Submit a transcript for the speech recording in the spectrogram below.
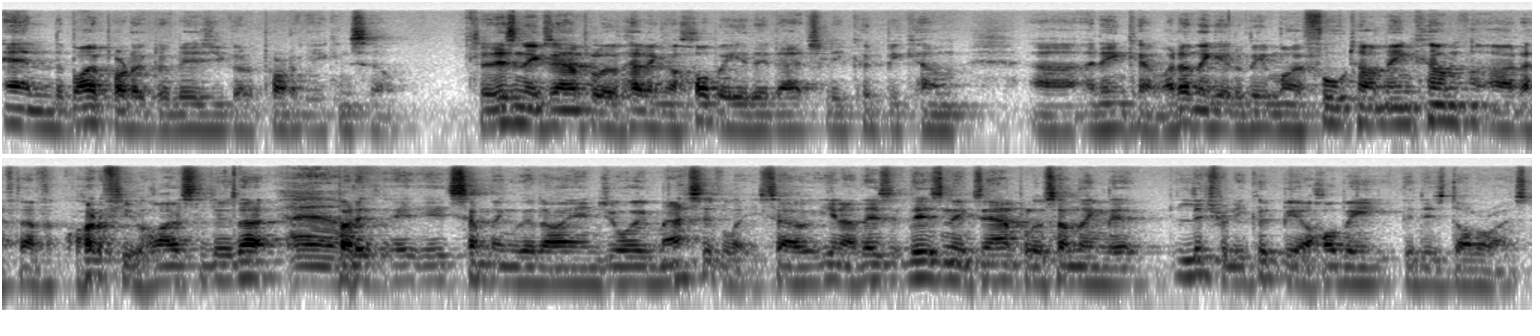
And the byproduct of it is you've got a product you can sell. So there's an example of having a hobby that actually could become uh, an income. I don't think it'll be my full-time income. I'd have to have quite a few hives to do that. Yeah. But it, it, it's something that I enjoy massively. So you know, there's there's an example of something that literally could be a hobby that is dollarized.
